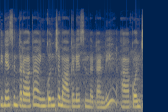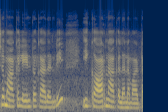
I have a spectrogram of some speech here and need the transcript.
తినేసిన తర్వాత ఇంకొంచెం ఆకలేసిందట అండి. ఆ కొంచెం ఆకలి ఏంటో కాదండి ఈ కార్న్ ఆకలి అన్నమాట.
